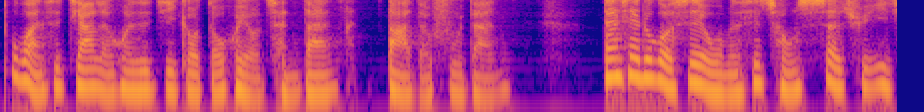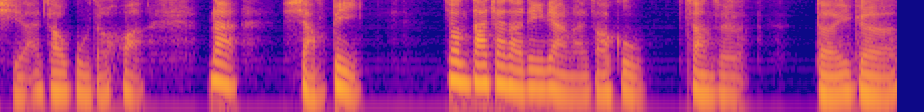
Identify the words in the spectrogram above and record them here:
不管是家人或是机构，都会有承担很大的负担。但是如果是我们是从社区一起来照顾的话，那想必用大家的力量来照顾这样子的一个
